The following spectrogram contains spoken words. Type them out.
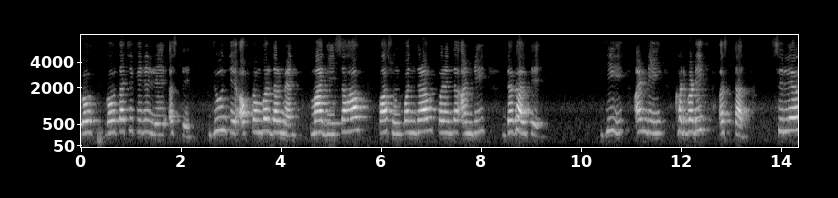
गव गवताचे केलेले असते. जून ते ऑक्टोबर दरम्यान मादी सहा पासून पंधरा पर्यंत अंडी घालते. ही अंडी खडबडीत असतात. सिले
